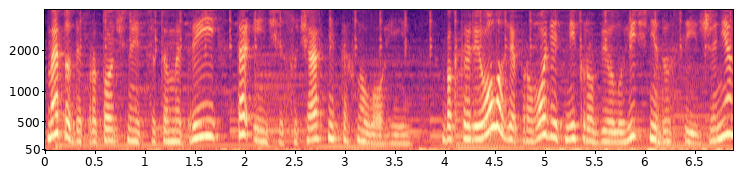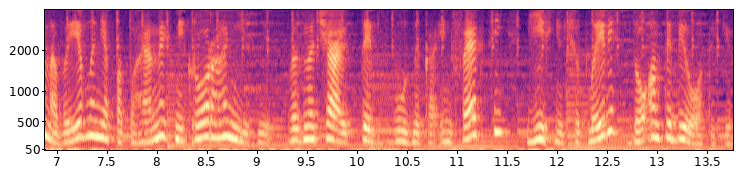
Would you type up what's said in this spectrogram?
методи проточної цитометрії та інші сучасні технології. Бактеріологи проводять мікробіологічні дослідження на виявлення патогенних мікроорганізмів, визначають тип збудника інфекцій, їхню чутливість до антибіотиків.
